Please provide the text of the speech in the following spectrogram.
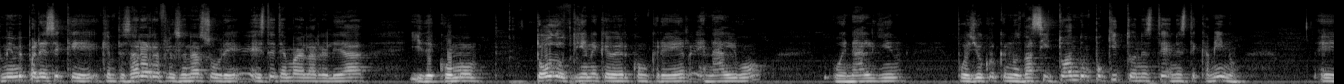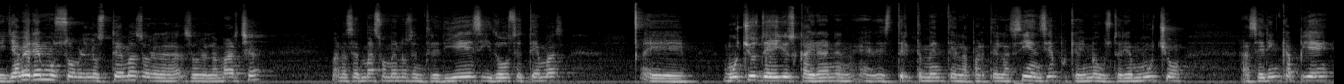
a mí me parece que, que empezar a reflexionar sobre este tema de la realidad y de cómo todo tiene que ver con creer en algo o en alguien, pues yo creo que nos va situando un poquito en este, en este camino. Eh, ya veremos sobre los temas sobre la, sobre la marcha, van a ser más o menos entre 10 y 12 temas. Eh, muchos de ellos caerán en, estrictamente en la parte de la ciencia, porque a mí me gustaría mucho hacer hincapié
